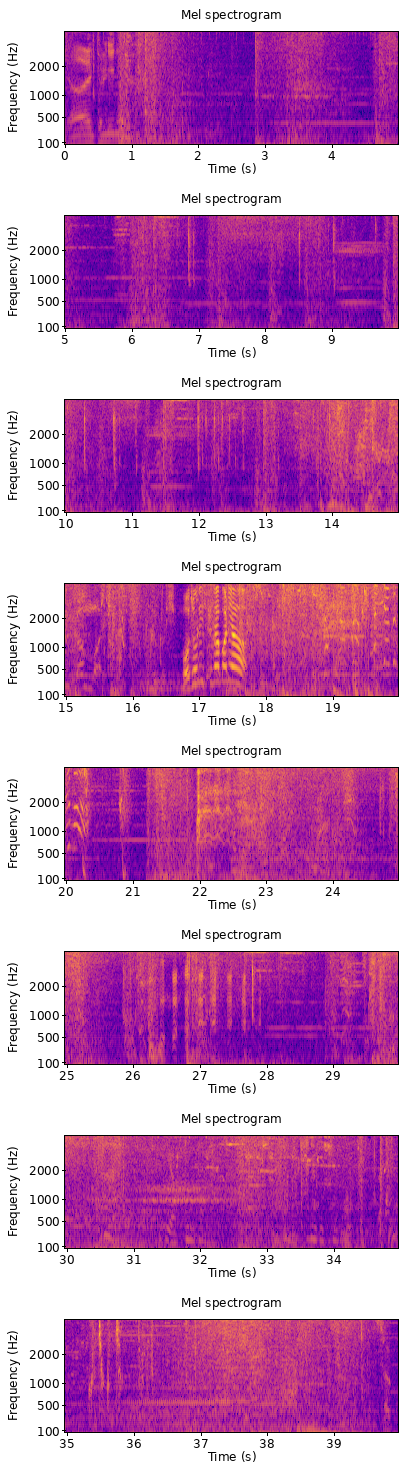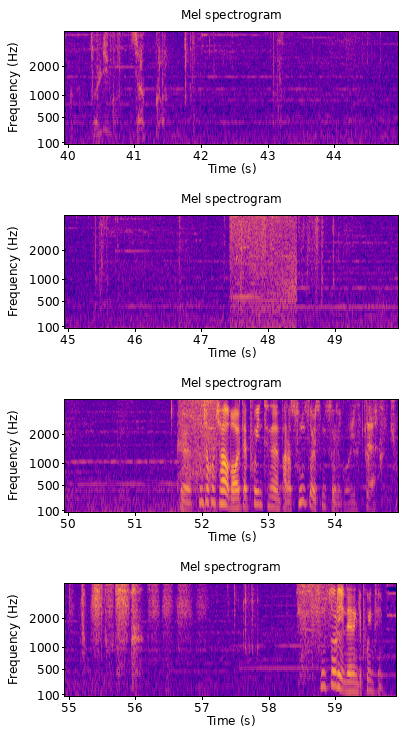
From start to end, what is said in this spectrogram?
잘 들린다. 모조리 쓸어버려. 그 쿵척쿵척 먹을 때 포인트는 바로 숨소리 숨소리. 있다. 숨소리 내는 게 포인트임. 섞을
